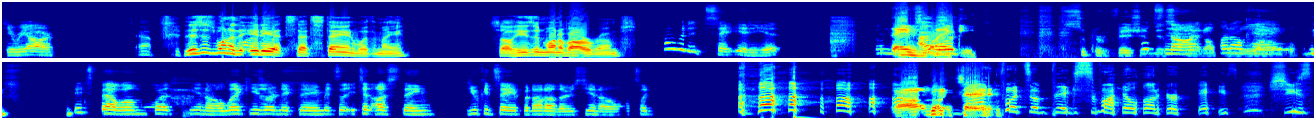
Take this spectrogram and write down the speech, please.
Here we are. Yeah. This is one of the idiots that's staying with me. So he's in one of our rooms. I wouldn't say idiot. Name's Lanky. Supervision It's is not, an up but okay. low. It's Bellum, but you know, Lanky's our nickname. It's a, it's an us thing. You can say it, but not others. You know, it's like I'm gonna say that it. puts a big smile on her face. She's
